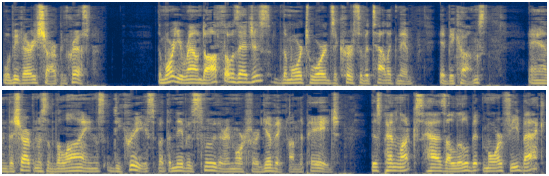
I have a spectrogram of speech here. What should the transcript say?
will be very sharp and crisp. The more you round off those edges, the more towards a cursive italic nib it becomes, and the sharpness of the lines decrease, but the nib is smoother and more forgiving on the page. This Penlux has a little bit more feedback,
